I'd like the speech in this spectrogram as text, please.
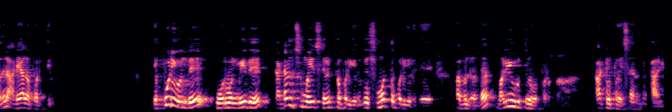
அதுல அடையாளப்படுத்தி எப்படி வந்து ஒருவன் மீது கடன் சுமை செலுத்தப்படுகிறது, சுமத்தப்படுகிறது அப்படின்றத வலியுறுத்தின ஒரு படம் தான் காட்டுப்பை சார்ந்த காளி.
